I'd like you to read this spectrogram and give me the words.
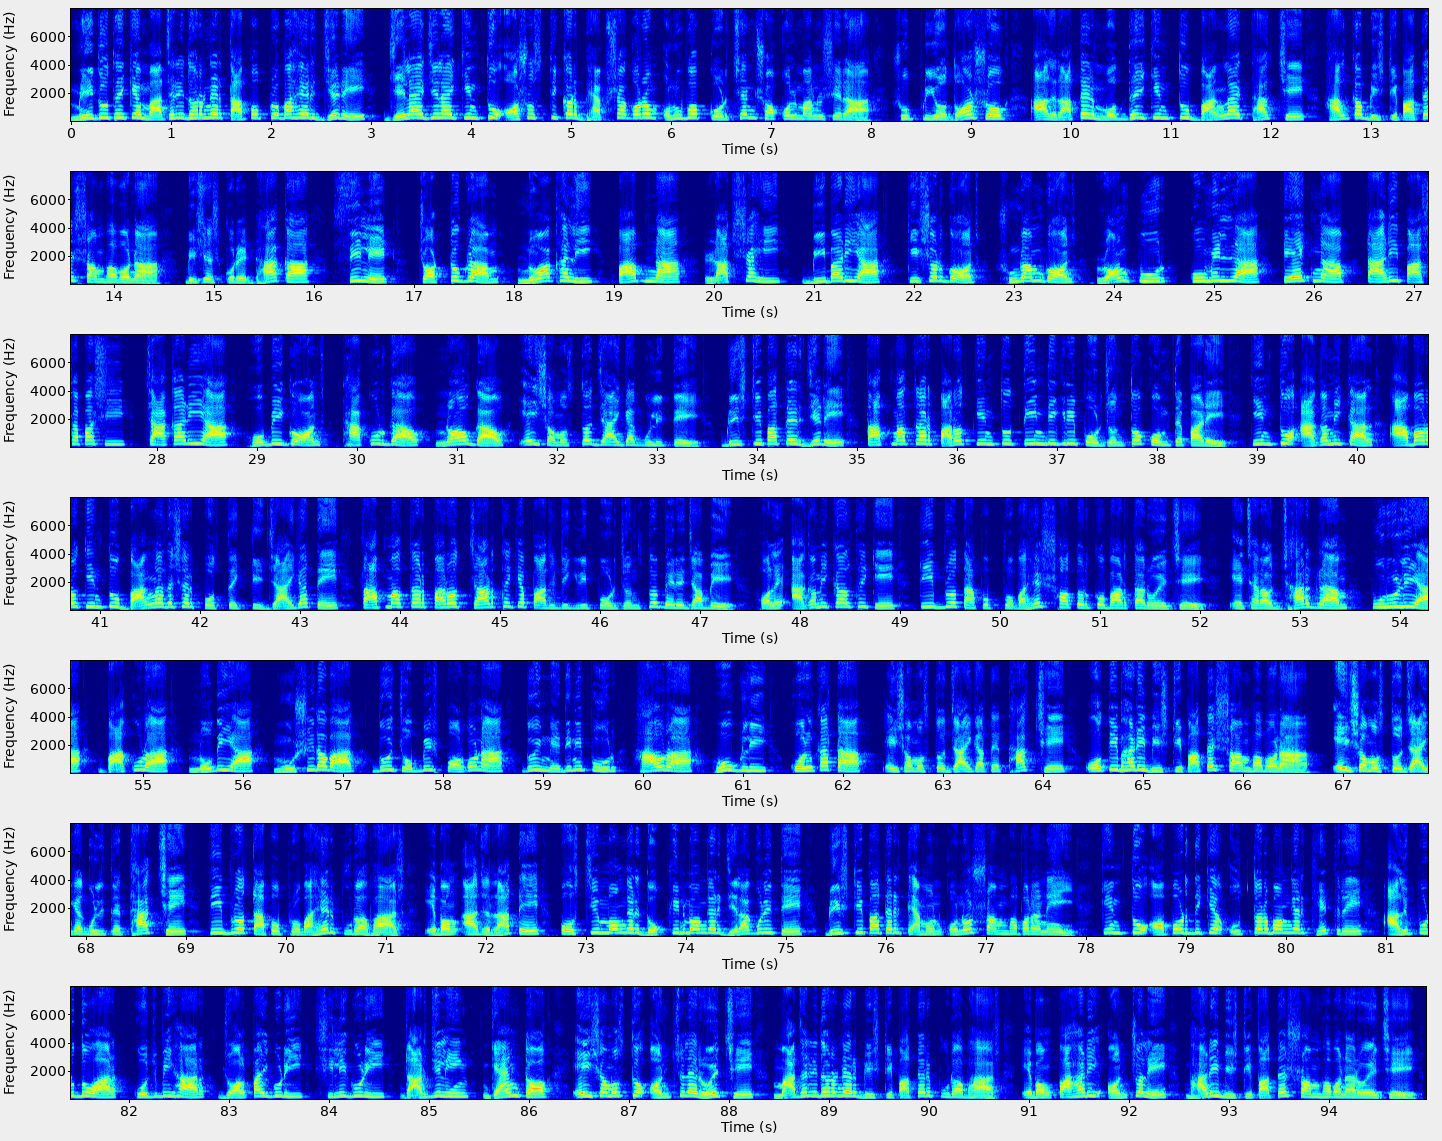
মৃদু থেকে মাঝারি ধরনের তাপপ্রবাহের জেরে জেলায় জেলায় কিন্তু অস্বস্তিকর ভ্যাবসা গরম অনুভব করছেন সকল মানুষেরা। সুপ্রিয় দর্শক, আজ রাতের মধ্যেই কিন্তু বাংলায় থাকছে হালকা বৃষ্টিপাতের সম্ভাবনা। বিশেষ করে ঢাকা, সিলেট, চট্টগ্রাম, নোয়াখালী, পাবনা, রাজশাহী, বিবাড়িয়া কিশোরগঞ্জ, সুনামগঞ্জ, রংপুর, কুমিল্লা, টেকনাফ, তারই পাশাপাশি চাকারিয়া, হবিগঞ্জ, ঠাকুরগাঁও, নওগাঁও এই সমস্ত জায়গাগুলিতে। বৃষ্টিপাতের জেরে তাপমাত্রার পারদ কিন্তু তিন ডিগ্রি পর্যন্ত কমতে পারে। কিন্তু আগামীকাল আবারও কিন্তু বাংলাদেশের প্রত্যেকটি জায়গাতে তাপমাত্রার পারদ চার থেকে পাঁচ ডিগ্রি পর্যন্ত বেড়ে যাবে। ফলে আগামীকাল থেকে তীব্র তাপপ্রবাহের সতর্কবার্তা রয়েছে। এছাড়াও ঝাড়গ্রাম, পুরুলিয়া, বাঁকুড়া, নদিয়া, মুর্শিদাবাদ, দুই চব্বিশ পরগনা, দুই মেদিনীপুর, হাওড়া, হুগলি, কলকাতা এই সমস্ত জায়গাতে থাকছে অতি ভারী বৃষ্টিপাতের সম্ভাবনা। এই সমস্ত জায়গাগুলিতে থাকছে তীব্র তাপপ্রবাহের পূর্বাভাস এবং আজ রাতে পশ্চিমবঙ্গের দক্ষিণবঙ্গের জেলাগুলিতে বৃষ্টিপাতের তেমন কোনো সম্ভাবনা নেই। কিন্তু অপরদিকে উত্তরবঙ্গের ক্ষেত্রে আলিপুরদুয়ার, কোচবিহার, জলপাইগুড়ি, শিলিগুড়ি, দার্জিলিং, গ্যাংটক এই সমস্ত অঞ্চলে রয়েছে মাঝারি ধরনের বৃষ্টিপাতের পূর্বাভাস এবং পাহাড়ি অঞ্চলে ভারী বৃষ্টিপাতের সম্ভাবনা রয়েছে।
